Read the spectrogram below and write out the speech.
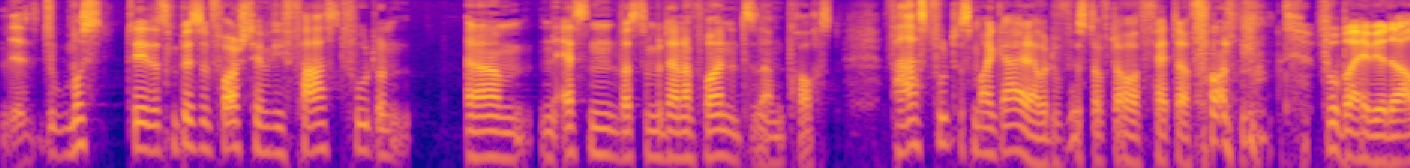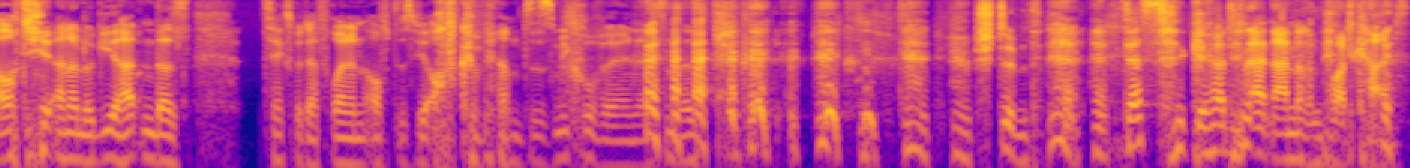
du musst dir das ein bisschen vorstellen wie Fast Food und ähm, ein Essen, was du mit deiner Freundin zusammen kochst. Fast Food ist mal geil, aber du wirst auf Dauer fett davon. Wobei wir da auch die Analogie hatten, dass Sex mit der Freundin oft ist wie aufgewärmtes Mikrowellenessen. Stimmt. Das gehört in einen anderen Podcast.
